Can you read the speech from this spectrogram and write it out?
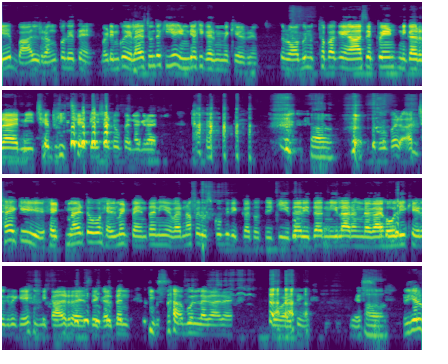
ये बाल रंग तो लेते हैं बट इनको रियलाइज़ नहीं होता कि ये इंडिया की गर्मी में खेल रहे हैं। तो रॉबिन उत्थपा के यहाँ से पेंट निकल रहा है नीचे पीछे टी शर्टों पे लग रहा है। तो पर अच्छा है कि हेटमायर तो वो हेलमेट पहनता नहीं है वरना फिर उसको भी दिक्कत होती कि इधर इधर नीला रंग लगाए होली खेल करके निकाल रहा है ऐसे गर्दन साबुन लगा रहा है। तो I think real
